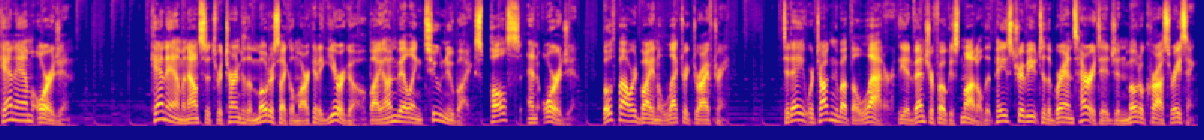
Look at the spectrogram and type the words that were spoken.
Can-Am Origin Can-Am announced its return to the motorcycle market a year ago by unveiling two new bikes, Pulse and Origin, both powered by an electric drivetrain. Today, we're talking about the latter, the adventure-focused model that pays tribute to the brand's heritage in motocross racing.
